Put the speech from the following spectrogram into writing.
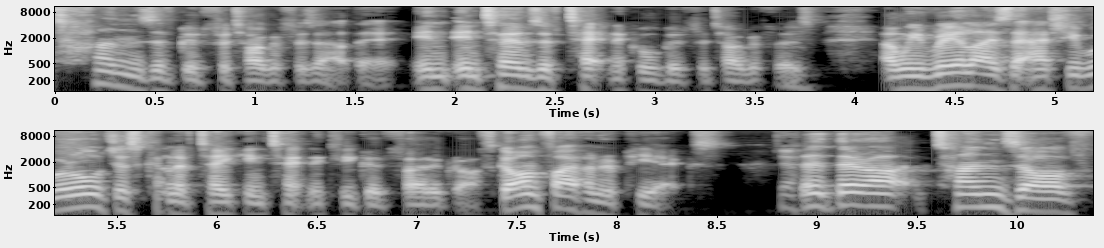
tons of good photographers out there in, in terms of technical good photographers. Mm. And we realize that actually we're all just kind of taking technically good photographs. Go on 500px yeah. There, there, are tons of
